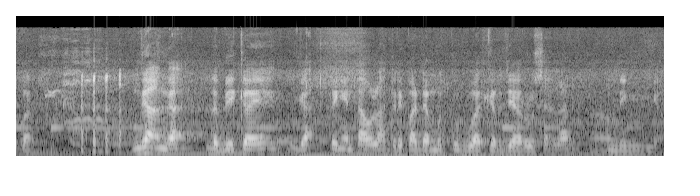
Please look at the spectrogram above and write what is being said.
bukan. Enggak enggak lebih ke enggak pengen tahu lah daripada moodku buat kerja rusak kan. Mending enggak.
